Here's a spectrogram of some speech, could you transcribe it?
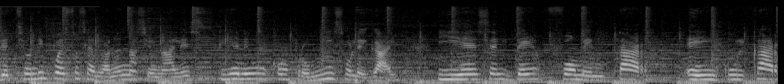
Dirección de Impuestos y Aduanas Nacionales tiene un compromiso legal y es el de fomentar e inculcar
